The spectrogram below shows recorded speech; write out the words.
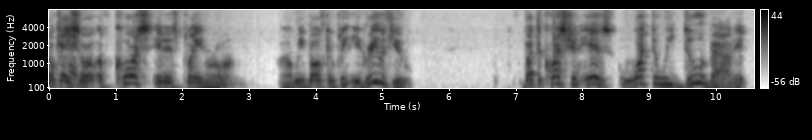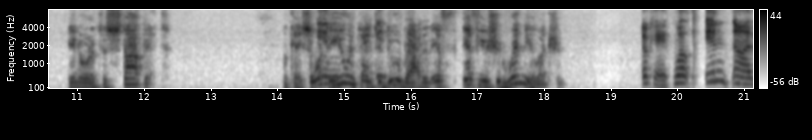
Okay, so of course it is plain wrong. Uh, we both completely agree with you. But the question is, what do we do about it in order to stop it? Okay, so what in, do you intend to in, do about it if if you should win the election? Okay, well, in uh,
